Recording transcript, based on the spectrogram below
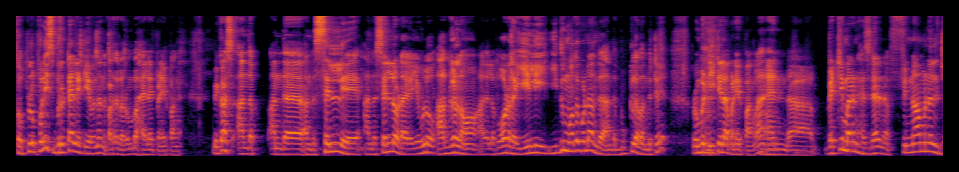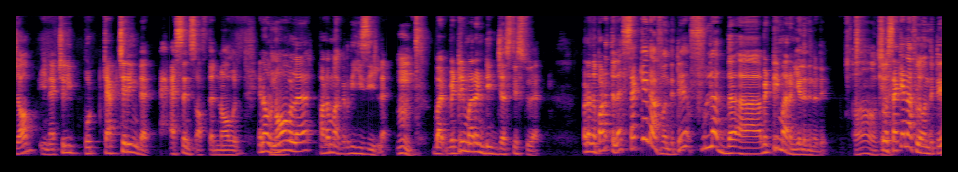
So police புருட்டாலிட்டியை வந்து அந்த படத்தில் ரொம்ப ஹைலைட் பண்ணியிருப்பாங்க. பிகாஸ் அந்த அந்த அந்த செல்லு அந்த செல்லோட எவ்வளோ அகலம் அதில் போடுற எலி இது முத கொண்டு அந்த அந்த புக்கில் வந்துட்டு ரொம்ப டீட்டெயிலாக பண்ணியிருப்பாங்களா. And Vetrimaaran has a phenomenal job in actually put capturing the essence of the novel ஏன்னா ஒரு. நாவலை படமாக்குறது ஈஸி இல்லை. But Vetrimaaran did justice to that but அந்த படத்தில் செகண்ட் ஹாஃப் வந்துட்டு ஃபுல்லாக த வெற்றிமாறன் எழுதுனது. ஆ ஸோ செகண்ட் ஹாஃப்ல வந்துட்டு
